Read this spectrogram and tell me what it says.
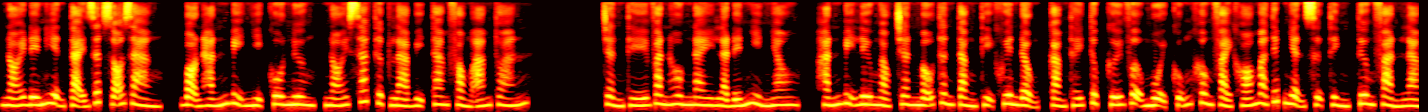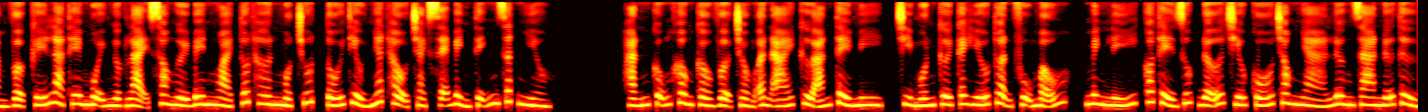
Nói đến hiện tại rất rõ ràng, bọn hắn bị nhị cô nương, nói xác thực là bị tam phòng ám toán. Trần Thế Văn hôm nay là đến nhìn nhau, hắn bị Lưu Ngọc Trân mẫu thân tầng thị khuyên động, cảm thấy tục cưới vợ muội cũng không phải khó mà tiếp nhận sự tình, tương phản làm vợ kế là thêm muội ngược lại so người bên ngoài tốt hơn một chút, tối thiểu nhất hậu trạch sẽ bình tĩnh rất nhiều. Hắn cũng không cầu vợ chồng ân ái cử án tề mi, chỉ muốn cưới cái hiếu thuận phụ mẫu, minh lý có thể giúp đỡ chiếu cố trong nhà lương gia nữ tử.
